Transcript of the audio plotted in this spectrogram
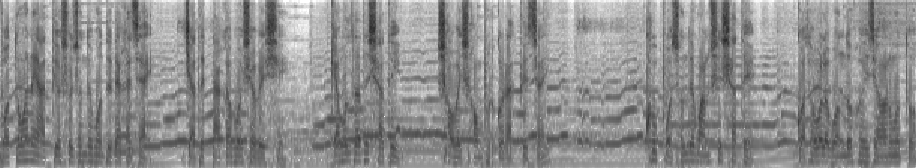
বর্তমানে আত্মীয় স্বজনদের মধ্যে দেখা যায়, যাদের টাকা পয়সা বেশি, কেবল তাদের সাথেই সবাই সম্পর্ক রাখতে চায়। খুব পছন্দের মানুষের সাথে কথা বলা বন্ধ হয়ে যাওয়ার মতো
